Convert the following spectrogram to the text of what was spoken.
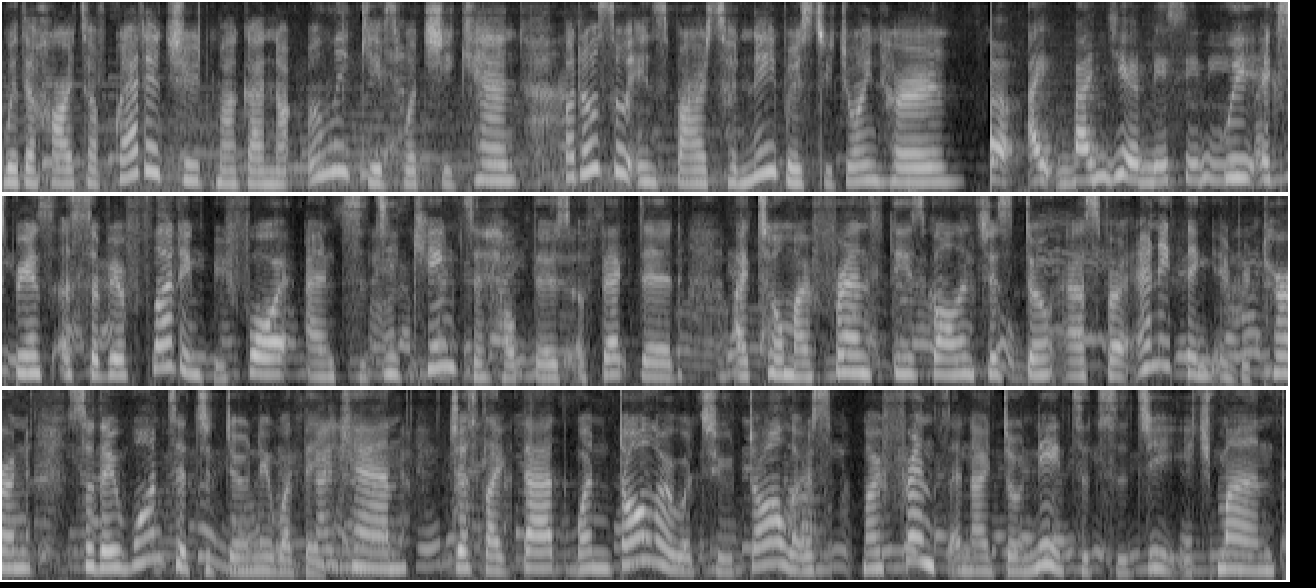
With a heart of gratitude, Magah not only gives what she can, but also inspires her neighbors to join her. We experienced a severe flooding before, and Tzu came to help those affected. I told my friends these volunteers don't ask for anything in return, so they wanted to donate what they can. Just like that, one dollar or two dollars, my friends and I donate to Tzu each month.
